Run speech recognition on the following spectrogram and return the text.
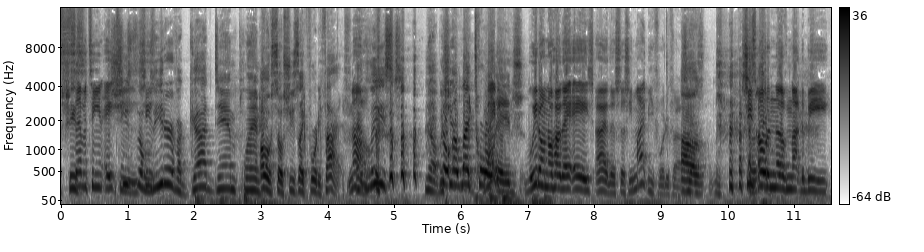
She's- 17, 18. She's the leader of a goddamn planet. Oh, so she's like forty-five. No. At least no, but no, she, electoral Maybe. age. We don't know how they age either, so she might be 45. Oh, She's old enough not to be.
